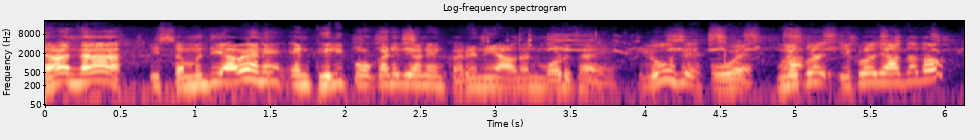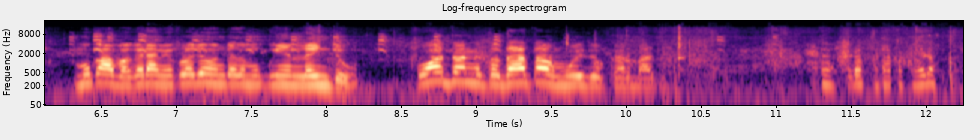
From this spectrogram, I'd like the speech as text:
ના ના એ સંબંધી આવે ને એને થેલી પોકાડી દેવાની ઘરે નહીં આવે મોડું થાય. એવું છે? ઓય હું એકલો એકલો જ આવતો હતો. હું કા વગડા એકલો જાઉં તો મુક એને લઈને જઉં. વાંધો ને તો દાતા હું જો ઘર બાજુ. ફટાફટ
